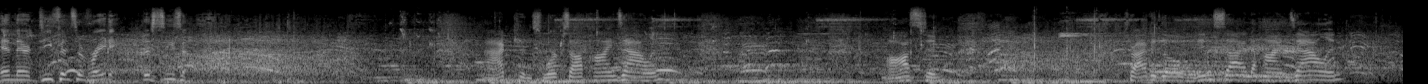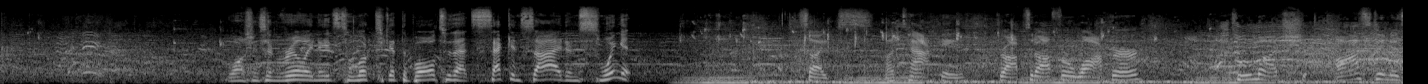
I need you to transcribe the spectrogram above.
in their defensive rating this season. Atkins works off Hines Allen. Austin try to go inside to Hines Allen. Washington really needs to look to get the ball to that second side and swing it. Sykes attacking, drops it off for Walker. Too much. Austin is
